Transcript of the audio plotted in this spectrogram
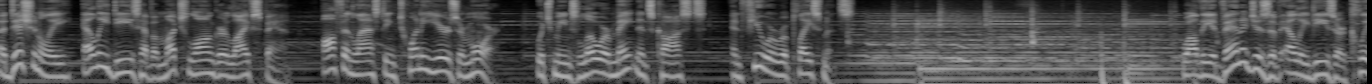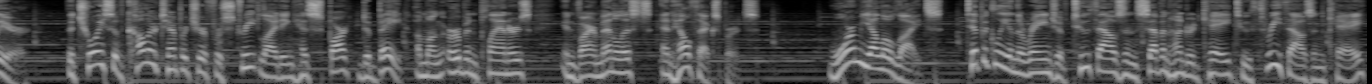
Additionally, LEDs have a much longer lifespan, often lasting 20 years or more, which means lower maintenance costs and fewer replacements. While the advantages of LEDs are clear, the choice of color temperature for street lighting has sparked debate among urban planners, environmentalists, and health experts. Warm yellow lights, typically in the range of 2,700 K to 3,000 K,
